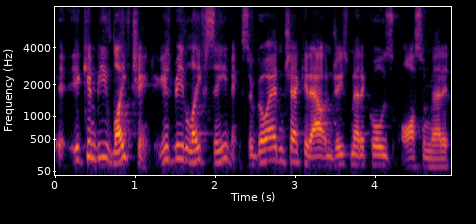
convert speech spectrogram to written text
it, can be life changing. It can be life saving. So go ahead and check it out. And Jase Medical is awesome at it.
